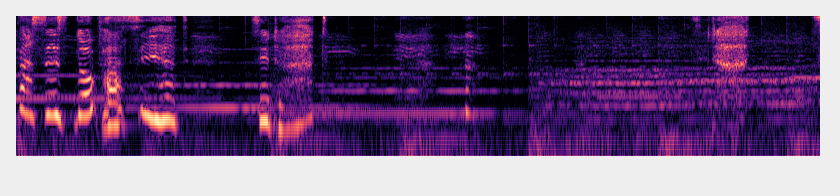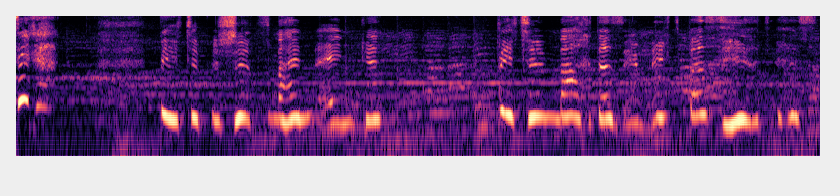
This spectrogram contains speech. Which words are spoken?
Was ist nur passiert? Siddharth? Siddharth? Siddharth? Bitte beschütz meinen Enkel. Bitte mach, dass ihm nichts passiert ist.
